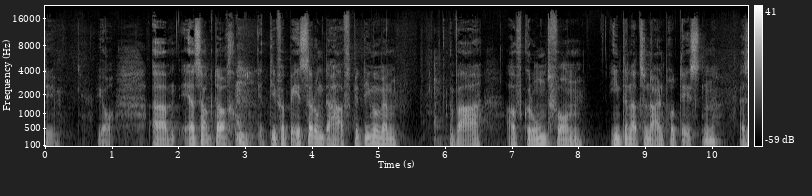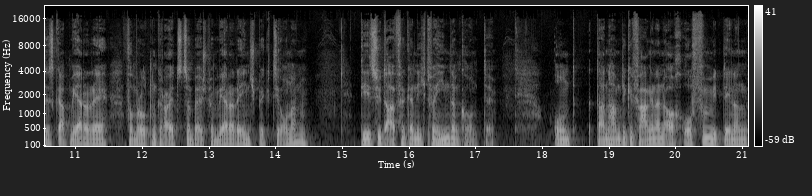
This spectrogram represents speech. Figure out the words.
die. Ja. Ähm, er sagt auch, die Verbesserung der Haftbedingungen war aufgrund von internationalen Protesten. Also es gab mehrere, vom Roten Kreuz zum Beispiel, mehrere Inspektionen, die Südafrika nicht verhindern konnte. Und dann haben die Gefangenen auch offen mit denen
